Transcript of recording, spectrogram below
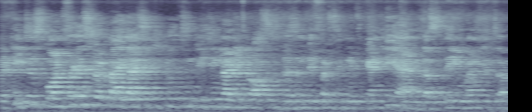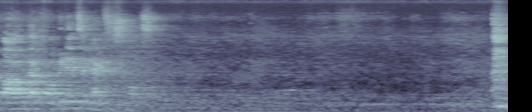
The teacher's confidence to apply the ICT tools in teaching learning process doesn't differ significantly and the same one is about the competence and access also.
